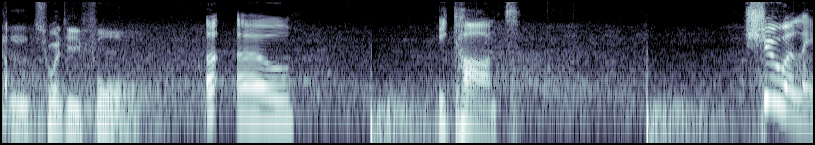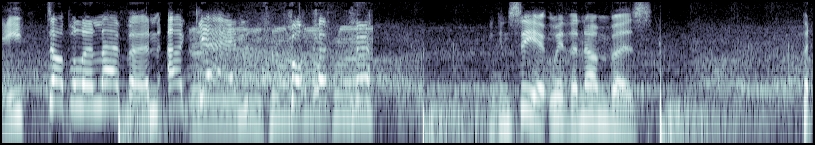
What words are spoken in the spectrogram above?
124. Uh-oh. He can't. Surely, double 11 again for the... You can see it with the numbers. But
